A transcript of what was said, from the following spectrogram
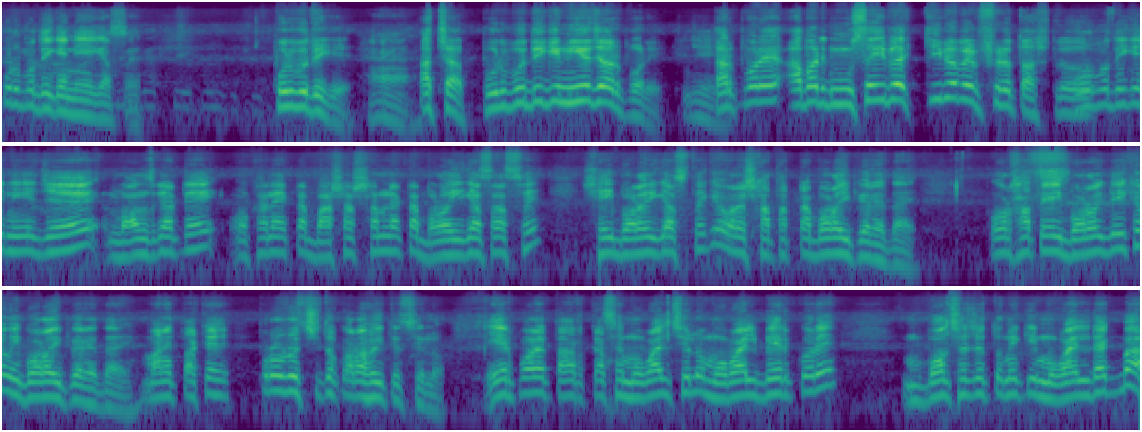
পূর্ব- দিকে নিয়ে গেছে। পূর্ব দিকে? হ্যাঁ। আচ্ছা পূর্ব দিকে নিয়ে যাওয়ার পরে তারপরে আবার মুসাইবা কীভাবে ফেরত আসলো? পূর্ব দিকে নিয়ে যেয়ে লঞ্চঘাটে ওখানে একটা বাসার সামনে একটা বড়ই গাছ আছে সেই বড়ই গাছ থেকে ওরা সাত আটটা বড়ই পেরে দেয়। ওর হাতে এই বড়ই দেখে ওই বড়ই পেরে দেয় মানে তাকে প্ররোচিত করা হইতেছিল। এরপরে তার কাছে মোবাইল ছিল মোবাইল বের করে বলছে যে তুমি কি মোবাইল দেখবা?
